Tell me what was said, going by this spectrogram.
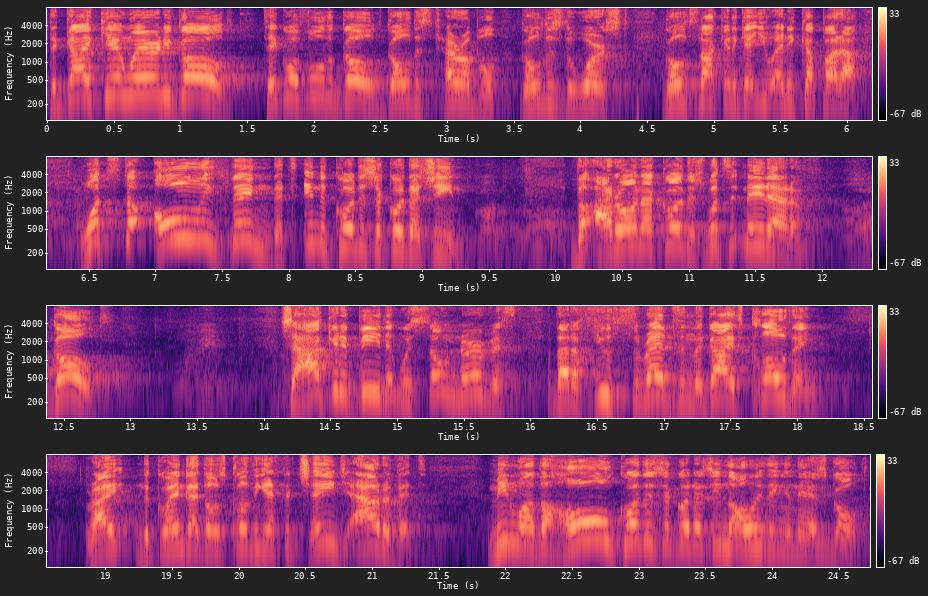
The guy can't wear any gold. Take off all the gold. Gold is terrible. Gold is the worst. Gold's not going to get you any kapara. What's the only thing that's in the Kodesh HaKodashim? The Aron HaKodesh. What's it made out of? Gold. So how could it be that we're so nervous about a few threads in the guy's clothing, right? The Kohen Gadol's clothing has to change out of it. Meanwhile, the whole Kodesh HaKodashim, the only thing in there is gold.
